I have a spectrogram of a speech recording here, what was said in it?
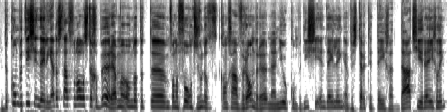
De competitieindeling, ja, daar staat van alles te gebeuren. Hè? Omdat het eh, vanaf volgend seizoen dat het kan gaan veranderen. Een nieuwe competitieindeling, een versterkte degradatieregeling.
